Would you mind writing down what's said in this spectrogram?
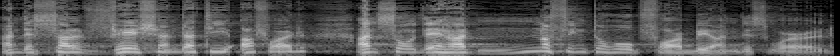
and the salvation that he offered, and so they had nothing to hope for beyond this world.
